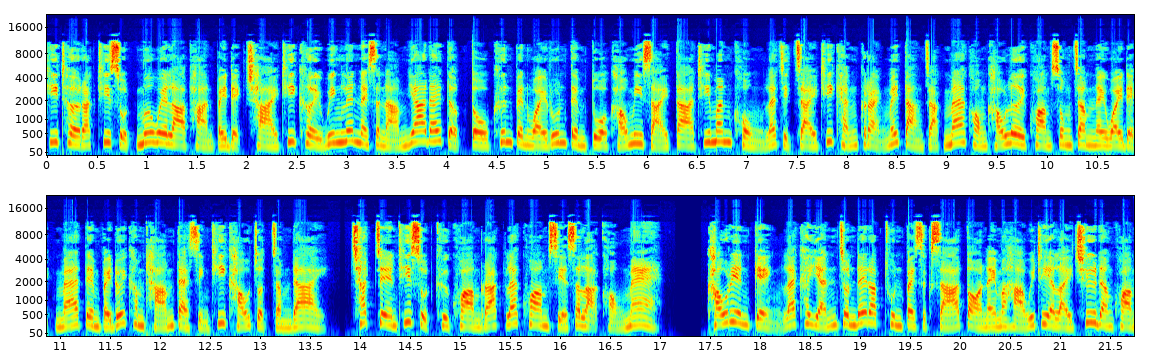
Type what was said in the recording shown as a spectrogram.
ที่เธอรักที่สุดเมื่อเวลาผ่านไปเด็กชายที่เคยวิ่งเล่นในสนามหญ้าได้เติบโตขึ้นเป็นวัยรุ่นเต็มตัวเขามีสายตาที่มั่นคง และจิตใจที่แข็งแกร่งไม่ต่างจากแม่ของเขาเลยความทรงจำในวัยเด็กแม้เต็มไปด้วยคำถามแต่สิ่งที่เขาจดจำได้ ชัดเจนที่สุดคือความรักและความเสียสละของแม่ เขาเรียนเก่งและขยันจนได้รับทุนไปศึกษาต่อในมหาวิทยาลัยชื่อดังความ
